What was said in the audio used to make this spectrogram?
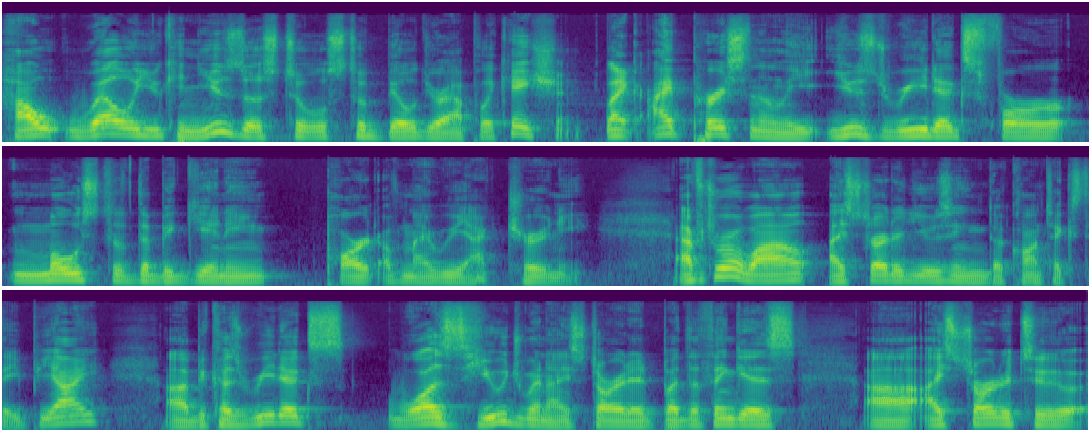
how well you can use those tools to build your application. Like I personally used Redux for most of the beginning part of my React journey. After a while, I started using the Context API uh, because Redux was huge when I started, but the thing is, uh, I started to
